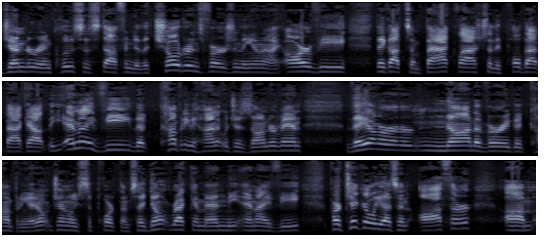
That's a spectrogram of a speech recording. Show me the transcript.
gender inclusive stuff into the children's version, the NIRV. They got some backlash, so they pulled that back out. The NIV, the company behind it, which is Zondervan, they are not a very good company. I don't generally support them, so I don't recommend the NIV, particularly as an author. Um,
